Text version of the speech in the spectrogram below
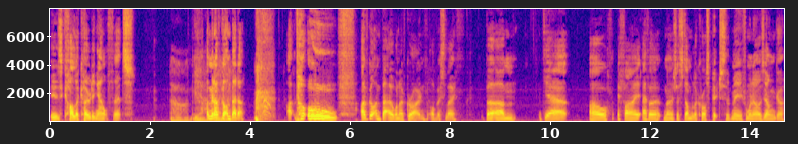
is color coding outfits. Oh yeah. I mean, I've gotten know. better. I, oh, I've gotten better when I've grown, obviously. But um, yeah. Oh, if I ever manage to stumble across pictures of me from when I was younger,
